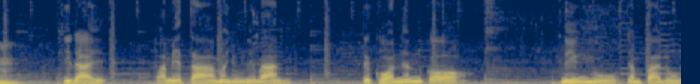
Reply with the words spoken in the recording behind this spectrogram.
อืมที่ได้พระเมตตามาอยู่ในบ้าน แต่ก่อนนั้นก็เน่งอยู่จำปาดง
